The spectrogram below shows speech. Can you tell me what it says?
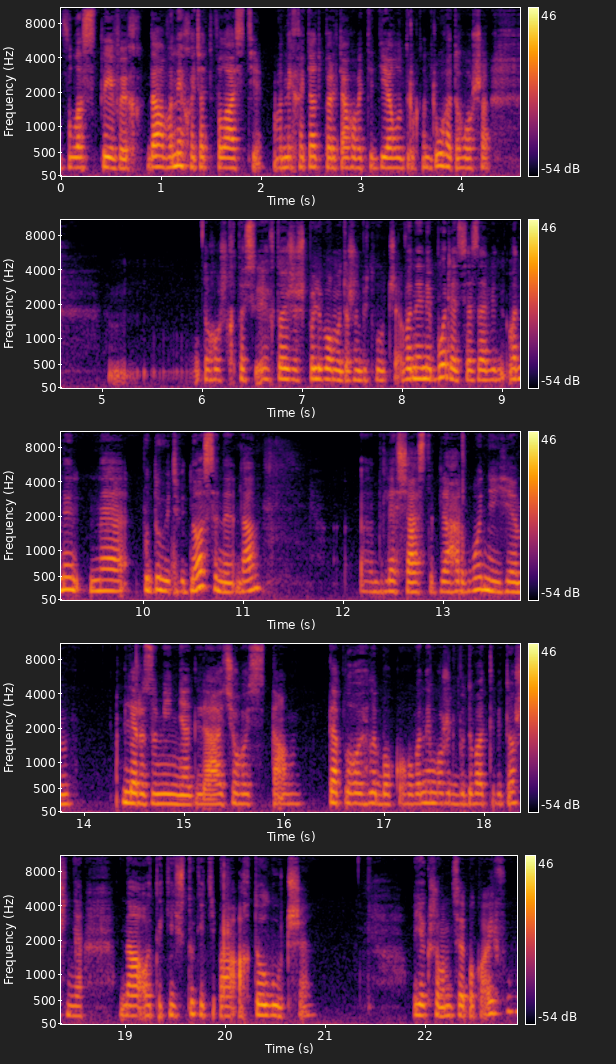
властивих, да, вони хочуть власті, вони хочуть перетягувати діяло друг на друга, того що того що хтось хтось же ж по-любому должен бути лучше. Вони не борються за від... вони не будують відносини да, е, для щастя, для гармонії, для розуміння, для чогось там теплого і глибокого. Вони можуть будувати відношення на отакі штуки, типа, а хто лучше. Якщо вам це по кайфу,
